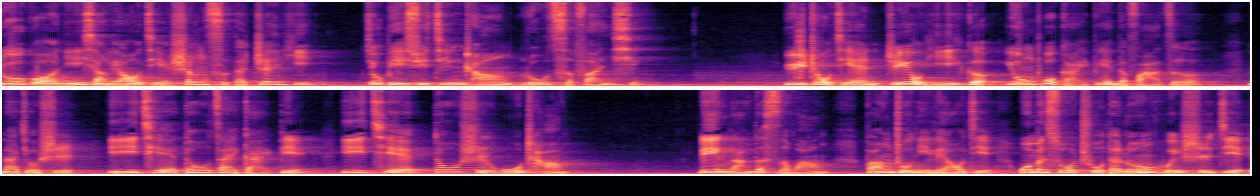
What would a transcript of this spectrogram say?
如果你想了解生死的真意，就必须经常如此反省。宇宙间只有一个永不改变的法则，那就是一切都在改变，一切都是无常。令郎的死亡帮助你了解，我们所处的轮回世界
